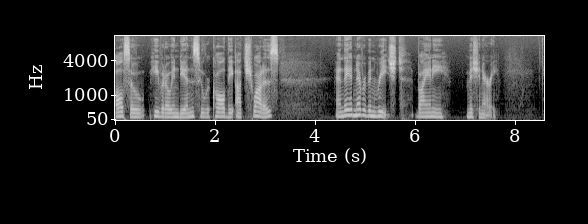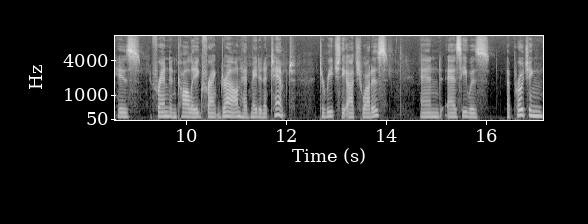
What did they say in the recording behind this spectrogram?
also Jivaro Indians, who were called the Achwaras, and they had never been reached by any missionary. His friend and colleague Frank Drown had made an attempt to reach the Achwaras, and as he was approaching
